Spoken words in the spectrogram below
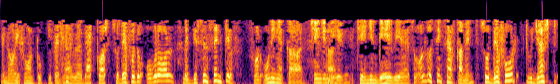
you know, if you want to keep a driver, that cost. So therefore the overall, the disincentive for owning a car. Change in uh, behavior. Change in behavior. So all those things have come in. So therefore, to just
